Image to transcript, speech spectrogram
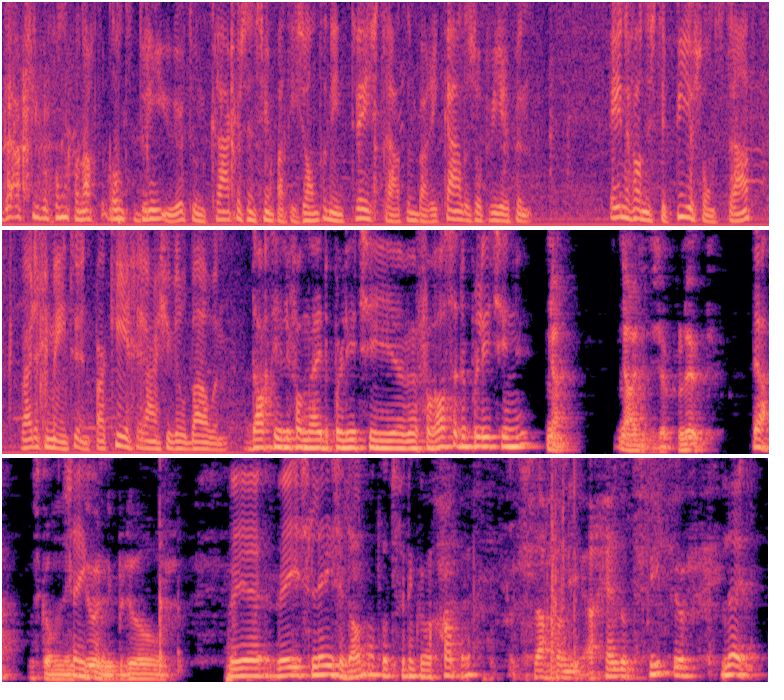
De actie begon vannacht rond drie uur toen krakers en sympathisanten in twee straten barricades opwierpen. Een ervan is de Piersonstraat, waar de gemeente een parkeergarage wil bouwen. Dachten jullie van nee, de politie, eh, we verrassen de politie nu? Ja, nou dat is ook gelukt. Ja, Dat konden we niet doen, ik bedoel... Wil je, wil je iets lezen dan? Want dat vind ik wel grappig. Verslag van die agent op de fiets? Of? Nee,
